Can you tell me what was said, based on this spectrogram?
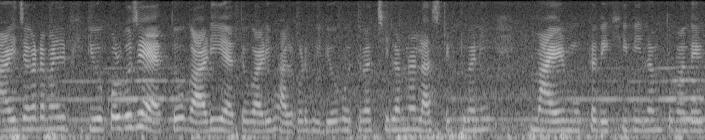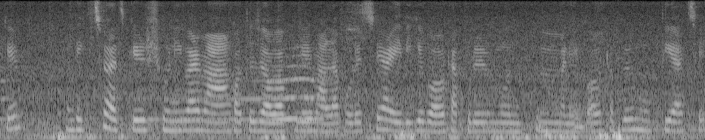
আর এই জায়গাটা মানে ভিডিও করব যে এত গাড়ি এত গাড়ি ভালো করে ভিডিও করতে পারছিলাম না। লাস্টে একটুখানি মায়ের মুখটা দেখিয়ে দিলাম তোমাদেরকে। দেখছ আজকে শনিবার, মা কত জবা ফুলের মালা পড়েছে আর এদিকে বড় ঠাকুরের মন- বড় ঠাকুরের মূর্তি আছে।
